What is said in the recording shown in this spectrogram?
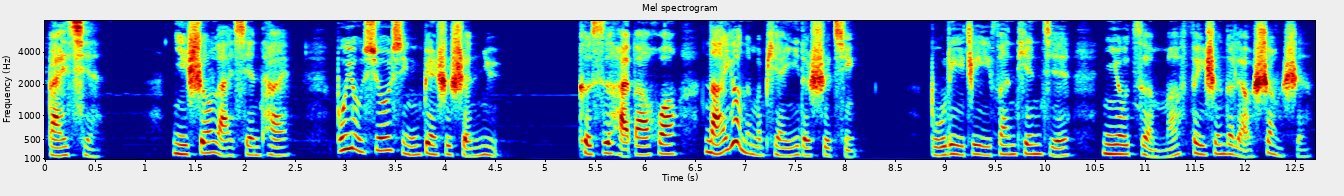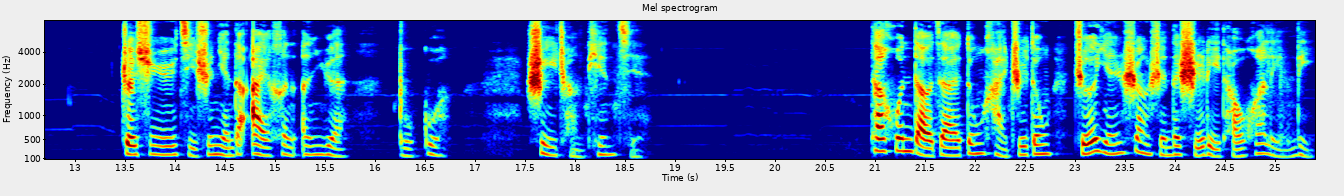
白浅，你生来仙胎，不用修行便是神女。可四海八荒哪有那么便宜的事情？不历这一番天劫，你又怎么飞升得了上神？这须臾几十年的爱恨恩怨，不过是一场天劫。”他昏倒在东海之东折颜上神的十里桃花林里，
